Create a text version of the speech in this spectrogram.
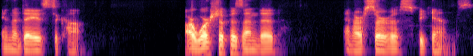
in the days to come. Our worship is ended and our service begins.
